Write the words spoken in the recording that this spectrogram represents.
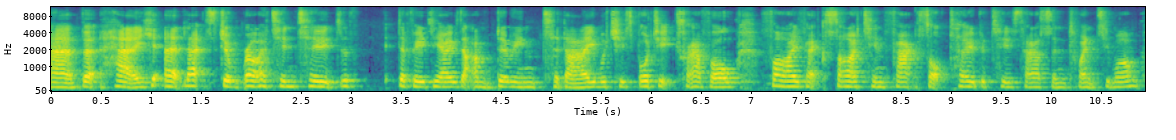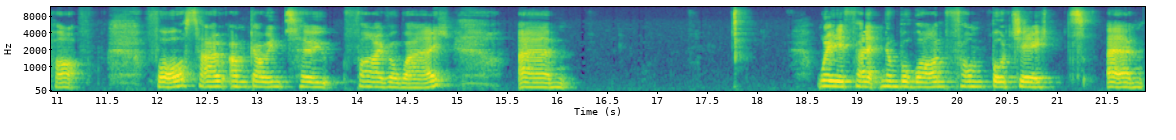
Uh, but hey uh, let's jump right into the, the video that I'm doing today which is budget travel five exciting facts October 2021 part four. So I'm going to fire away. Um, with uh, number one from budget um,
